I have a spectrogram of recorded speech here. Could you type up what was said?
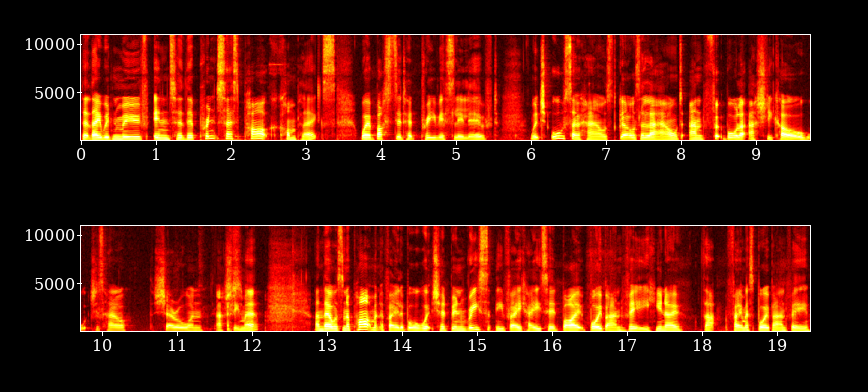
that they would move into the Princess Park complex where Busted had previously lived, which also housed Girls Aloud and footballer Ashley Cole, which is how Cheryl and Ashley met. And there was an apartment available which had been recently vacated by boy band V, you know, that famous boy band V.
